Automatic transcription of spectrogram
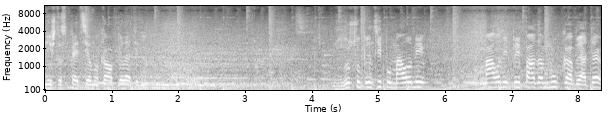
Ništa specijalno kao piletina. Zdušu u principu malo mi, malo mi pripada muka, brate.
